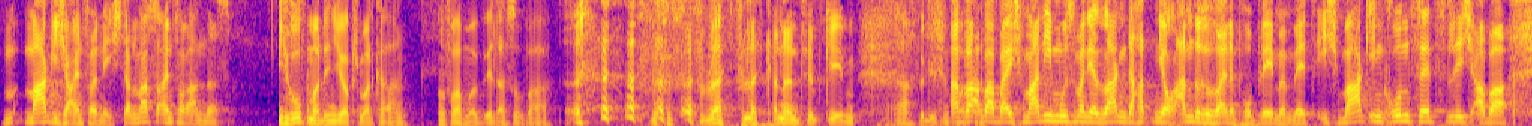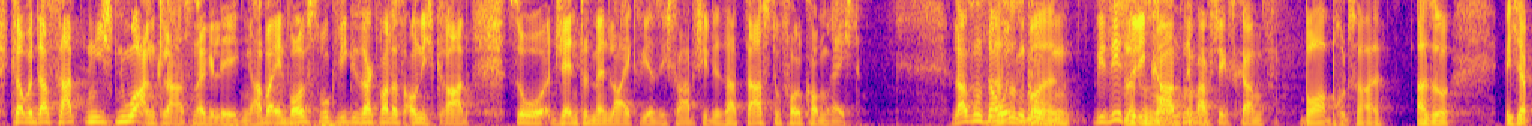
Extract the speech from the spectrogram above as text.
mag ich einfach nicht. Dann mach's einfach anders. Ich rufe mal den Jörg Schmatke an und frage mal, wie das so war. vielleicht, vielleicht kann er einen Tipp geben für diesen Aber, Podcast. aber bei Schmadi muss man ja sagen, da hatten ja auch andere seine Probleme mit. Ich mag ihn grundsätzlich, aber ich glaube, das hat nicht nur an Glasner gelegen. Aber in Wolfsburg, wie gesagt, war das auch nicht gerade so gentleman-like, wie er sich verabschiedet hat. Da hast du vollkommen recht. Lass uns nach Lass unten uns mal- gucken. Wie siehst du die Karten im. Abstiegskampf? Boah, brutal. Also, ich habe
